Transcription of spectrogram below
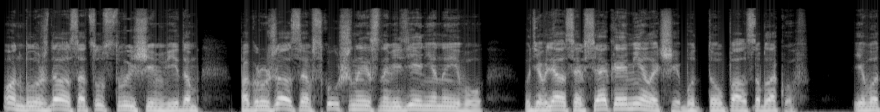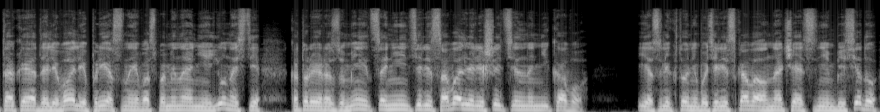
Он блуждал с отсутствующим видом, погружался в скучные сновидения наяву, удивлялся всякой мелочи, будто упал с облаков. Его так и одолевали пресные воспоминания юности, которые, разумеется, не интересовали решительно никого. Если кто-нибудь рисковал начать с ним беседу,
